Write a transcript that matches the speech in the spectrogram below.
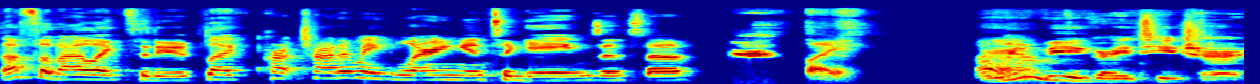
That's what I like to do. Like pr- try to make learning into games and stuff. Like, Oh, You're gonna be a great teacher.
